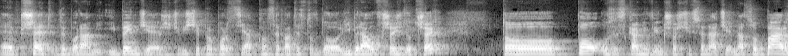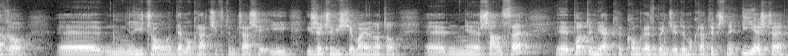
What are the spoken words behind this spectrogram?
e, przed wyborami i będzie rzeczywiście proporcja konserwatystów do liberałów 6 do 3, to po uzyskaniu większości w Senacie, na co bardzo e, liczą demokraci w tym czasie i, i rzeczywiście mają na to e, szansę, e, po tym jak kongres będzie demokratyczny i jeszcze e,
